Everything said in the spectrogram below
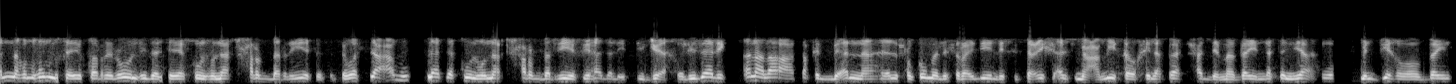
أنهم هم سيقررون إذا سيكون هناك حرب برية ستتوسع أو لا تكون هناك حرب برية في هذا الاتجاه. ولذلك أنا لا أعتقد بأن الحكومة الإسرائيلية التي تعيش أزمة عميقة وخلافات حادة ما بين نتنياهو من جهة وبين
